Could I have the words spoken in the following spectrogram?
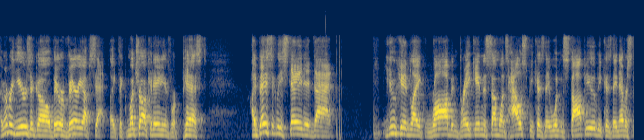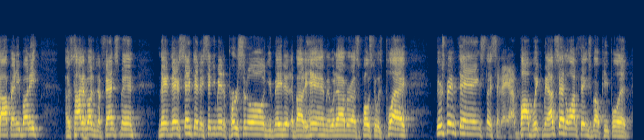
I remember years ago they were very upset. Like the Montreal Canadiens were pissed. I basically stated that you could like rob and break into someone's house because they wouldn't stop you because they never stop anybody. I was talking about a defenseman. They they same thing. They said you made it personal and you made it about him and whatever as opposed to his play there's been things. Listen, yeah, Bob Wickman. I've said a lot of things about people that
